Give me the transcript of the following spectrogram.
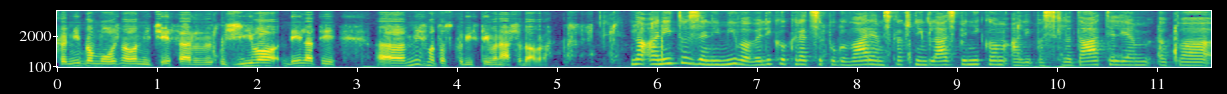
ker ni bilo možno ničesar živo delati. Uh, mi smo to izkoristili v naše dobro. No, a ni to zanimivo? Veliko krat se pogovarjam s kakšnim glasbenikom ali pa skladateljem, pa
